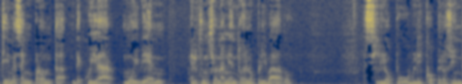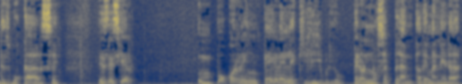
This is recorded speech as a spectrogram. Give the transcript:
Tiene esa impronta de cuidar muy bien el funcionamiento de lo privado, sí lo público, pero sin desbocarse. Es decir, un poco reintegra el equilibrio, pero no se planta de manera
